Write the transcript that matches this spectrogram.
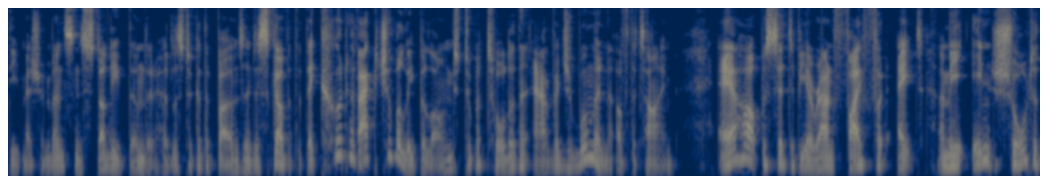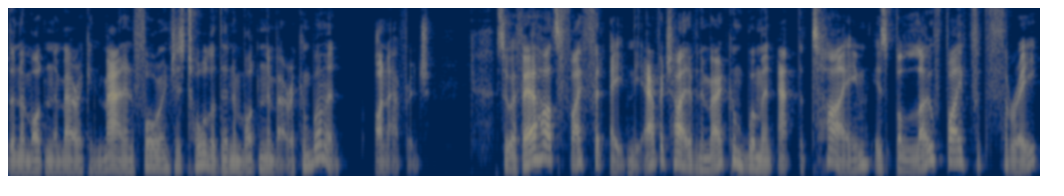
the measurements and studied them that Hoodless took of the bones and discovered that they could have actually belonged to a taller than average woman of the time. Earhart was said to be around 5 foot 8, a mere inch shorter than a modern American man and 4 inches taller than a modern American woman, on average. So if Earhart's 5 foot 8 and the average height of an American woman at the time is below 5 foot 3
